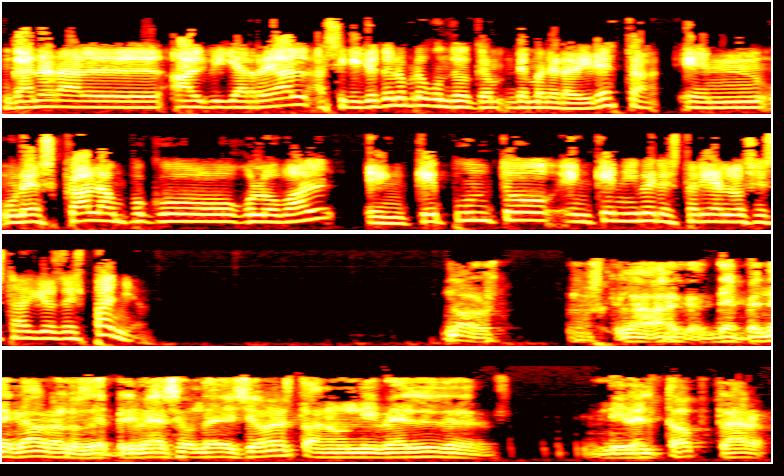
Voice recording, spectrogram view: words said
ganar al, al Villarreal. Así que yo te lo pregunto de manera directa. En una escala un poco global, ¿en qué punto, en qué nivel estarían los estadios de España? No, los que depende, claro, los de primera y segunda división están a un nivel, nivel top, claro.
